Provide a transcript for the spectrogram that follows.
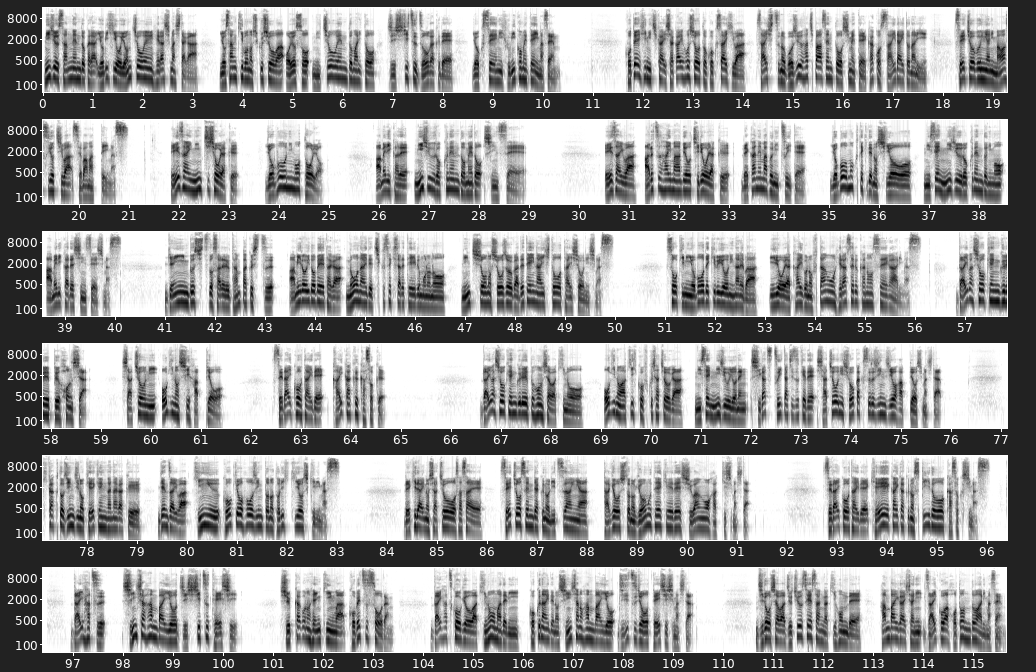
23年度から予備費を4兆円減らしましたが予算規模の縮小はおよそ2兆円止まりと実質増額で抑制に踏み込めていません。固定費に近い社会保障と国債費は歳出の58%を占めて過去最大となり成長分野に回す余地は狭まっています。エーザイ認知症薬予防にも投与。アメリカで26年度目処申請。エーザイはアルツハイマー病治療薬レカネマブについて予防目的での使用を2026年度にもアメリカで申請します。原因物質とされるタンパク質アミロイド β が脳内で蓄積されているものの認知症の症状が出ていない人を対象にします。早期に予防できるようになれば医療や介護の負担を減らせる可能性があります。大和証券グループ本社。社長に荻野氏発表。世代交代で改革加速。大和証券グループ本社は昨日荻野昭彦副社長が2024年4月1日付で社長に昇格する人事を発表しました。企画と人事の経験が長く現在は金融公共法人との取引を仕切ります。歴代の社長を支え成長戦略の立案や他業種との業務提携で手腕を発揮しました。世代交代で経営改革のスピードを加速します。ダイハツ新車販売を実質停止。出荷後の返金は個別相談。ダイハツ工業は昨日までに国内での新車の販売を事実上停止しました。自動車は受注生産が基本で販売会社に在庫はほとんどありません。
